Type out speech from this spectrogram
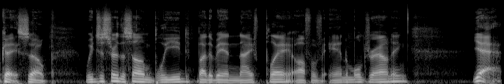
Okay, so we just heard the song "Bleed" by the band Knife Play off of Animal Drowning. Yeah,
